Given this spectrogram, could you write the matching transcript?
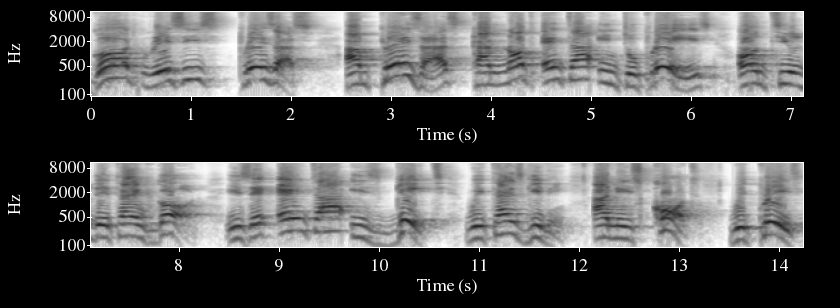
God raises praisers, and praisers cannot enter into praise until they thank God. He said, enter his gate with thanksgiving and his court with praise.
